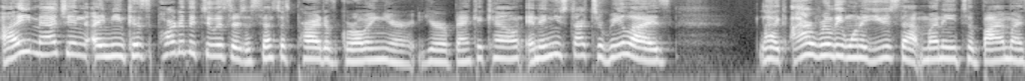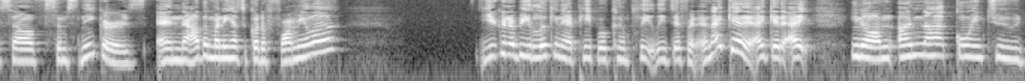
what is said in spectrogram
I imagine, I mean, because part of it too is there's a sense of pride of growing your your bank account, and then you start to realize, like, I really want to use that money to buy myself some sneakers, and now the money has to go to formula. You're gonna be looking at people completely different, and I get it. I get it. I, you know, I'm I'm not going to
